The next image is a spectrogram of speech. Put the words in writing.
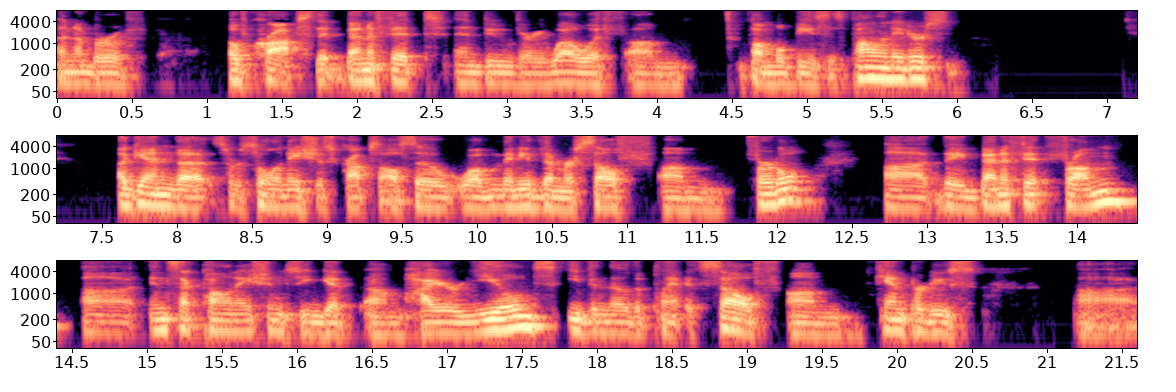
a number of, of crops that benefit and do very well with um, bumblebees as pollinators again, the sort of solanaceous crops also, while many of them are self um, fertile, uh, they benefit from uh, insect pollination, so you can get um, higher yields, even though the plant itself um, can produce uh,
